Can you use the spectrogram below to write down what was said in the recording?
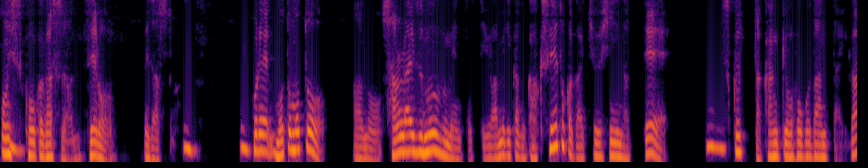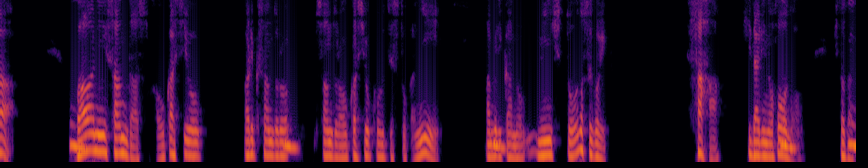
温室効果ガスはゼロを目指すと。これ、もともと、あの、サンライズムーブメントっていうアメリカの学生とかが中心になって、作った環境保護団体が、バーニー・サンダースとかオカシオ、アレクサンドロ、サンドラ・オカシオ・コルテスとかに、アメリカの民主党のすごい左派、左の方の人たち、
